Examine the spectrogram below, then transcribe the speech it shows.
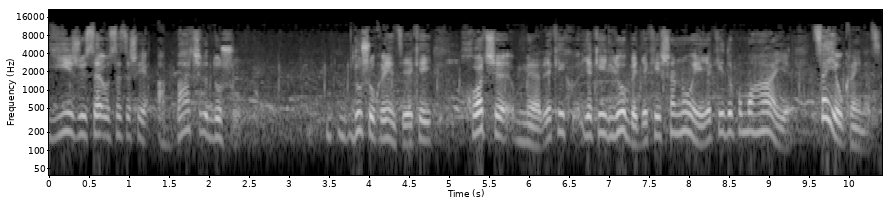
їжу і все, все це, що є, а бачили душу. Душу українця, який хоче мир, який, який любить, який шанує, який допомагає. Це є українець.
